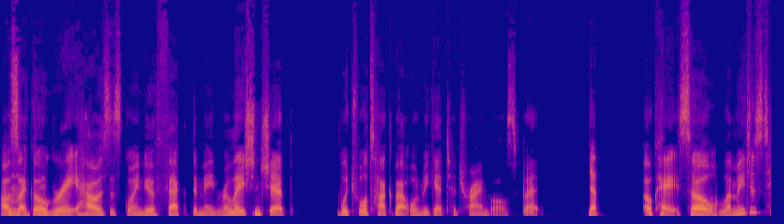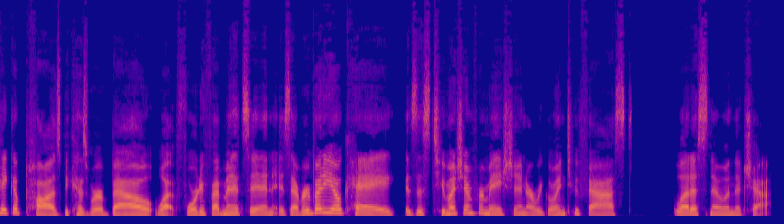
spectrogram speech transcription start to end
I was mm-hmm. like, "Oh great, how is this going to affect the main relationship?" which we'll talk about when we get to triangles, but Yep. Okay, so let me just take a pause because we're about what 45 minutes in. Is everybody okay? Is this too much information? Are we going too fast? Let us know in the chat.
